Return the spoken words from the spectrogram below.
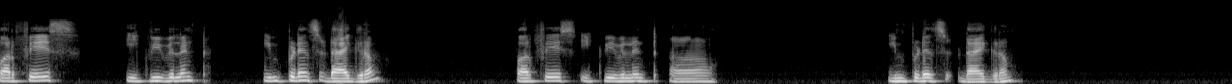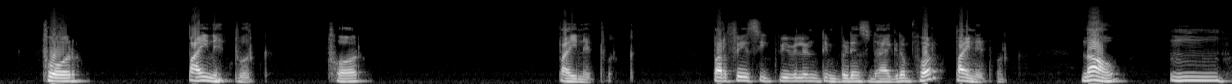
per phase equivalent impedance diagram. Per phase equivalent uh, impedance diagram for pi network for pi network. Per phase equivalent impedance diagram for pi network. Now um,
